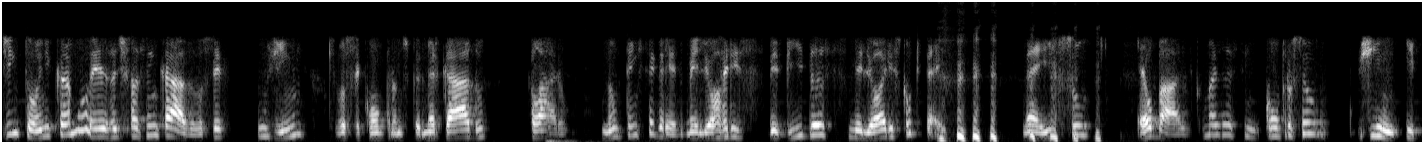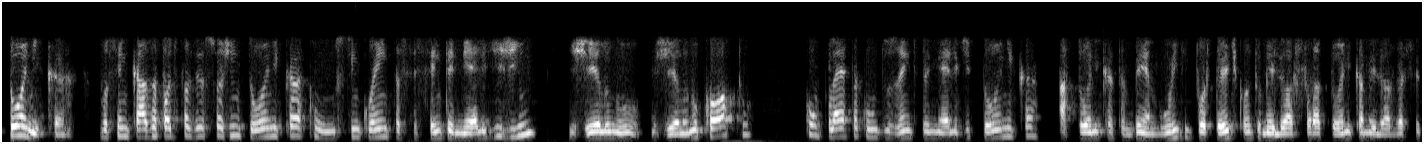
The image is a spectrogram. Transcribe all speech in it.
Gin tônica é moleza de fazer em casa. Você, um gin que você compra no supermercado, claro, não tem segredo. Melhores bebidas, melhores coquetéis. né? Isso é o básico. Mas assim, compra o seu gin e tônica, você em casa pode fazer a sua gin tônica com 50, 60 ml de gin, gelo no, gelo no copo, completa com 200 ml de tônica. A tônica também é muito importante, quanto melhor for a tônica, melhor vai ser,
